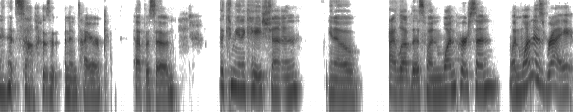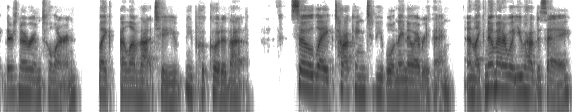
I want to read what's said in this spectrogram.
in itself is an entire episode. The communication, you know, I love this when one person, when one is right, there's no room to learn. Like I love that too. You you put coded that. So like talking to people and they know everything. And like no matter what you have to say.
